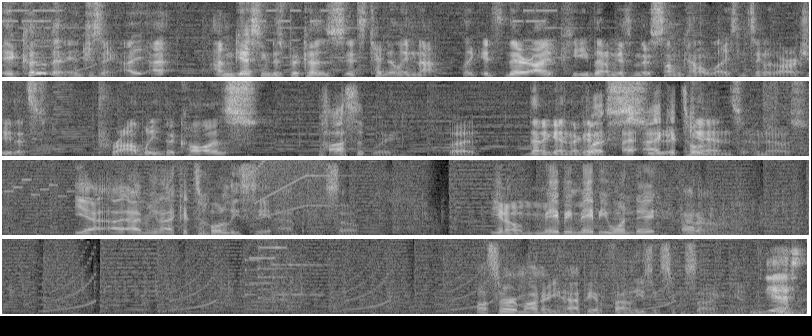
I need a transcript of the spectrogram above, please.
It could have been interesting. I, I I'm guessing just because it's technically not like it's their IP, but I'm guessing there's some kind of licensing with Archie that's probably the cause. Possibly. But then again, they're getting But I- I sued could tot- again, so who knows? Yeah, I, I mean I could totally see it happening. So you know maybe maybe one day I don't know. Oh, also, Ramon, are you happy I'm finally using Supersonic again? Yes.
